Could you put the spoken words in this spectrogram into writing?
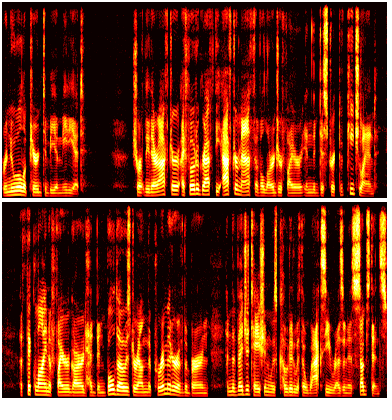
Renewal appeared to be immediate. Shortly thereafter, I photographed the aftermath of a larger fire in the district of Peachland. A thick line of fire guard had been bulldozed around the perimeter of the burn, and the vegetation was coated with a waxy resinous substance,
